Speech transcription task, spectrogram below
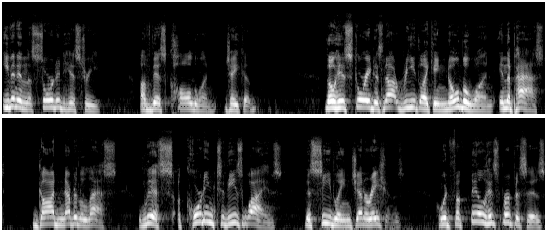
even in the sordid history of this called one, Jacob. Though his story does not read like a noble one in the past, God nevertheless lists, according to these wives, the seedling generations who would fulfill his purposes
